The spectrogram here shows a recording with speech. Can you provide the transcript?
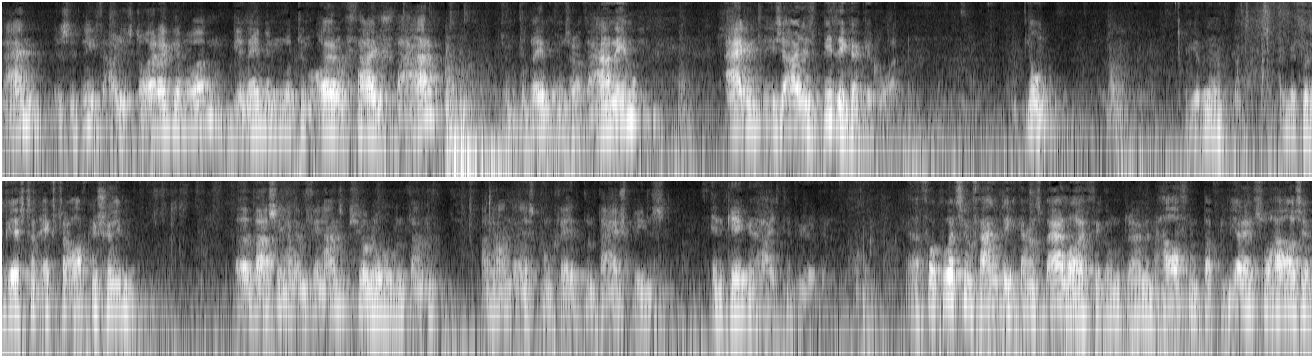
nein, es ist nicht alles teurer geworden, wir nehmen nur den Euro falsch wahr, das ist ein Problem unserer Wahrnehmung, eigentlich ist alles billiger geworden. Nun, ich habe mir das gestern extra aufgeschrieben, äh, was ich einem Finanzpsychologen dann anhand eines konkreten Beispiels entgegenhalten würde. Äh, vor kurzem fand ich ganz beiläufig unter einem Haufen Papiere zu Hause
